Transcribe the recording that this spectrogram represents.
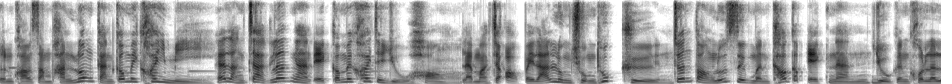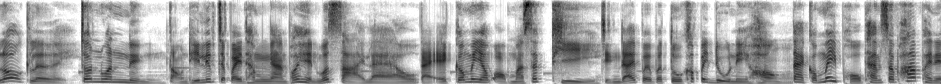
จนความสัมพันธ์ร่วมกันก็ไม่ค่อยมี และหลังจากเลิกงานเอ็กก็ไม่ค่อยจะอยู่ห้อง และมักจะออกไปร้านลุงชุมทุกคืน จนตองรู้สึกเหมือนเขากับเอ็กนั้น อยู่กันคนละโลกเลย จนวันหนึ่งตองที่รีบจะไปทำงานเพราะเห็นว่าสายแล้ว แต่เอ็กก็ไม่ยอมออกมาสักที จึงได้เปิดประตูเข้าไปดูในห้อง แต่ก็ไม่พบแถมสภาพภายใน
